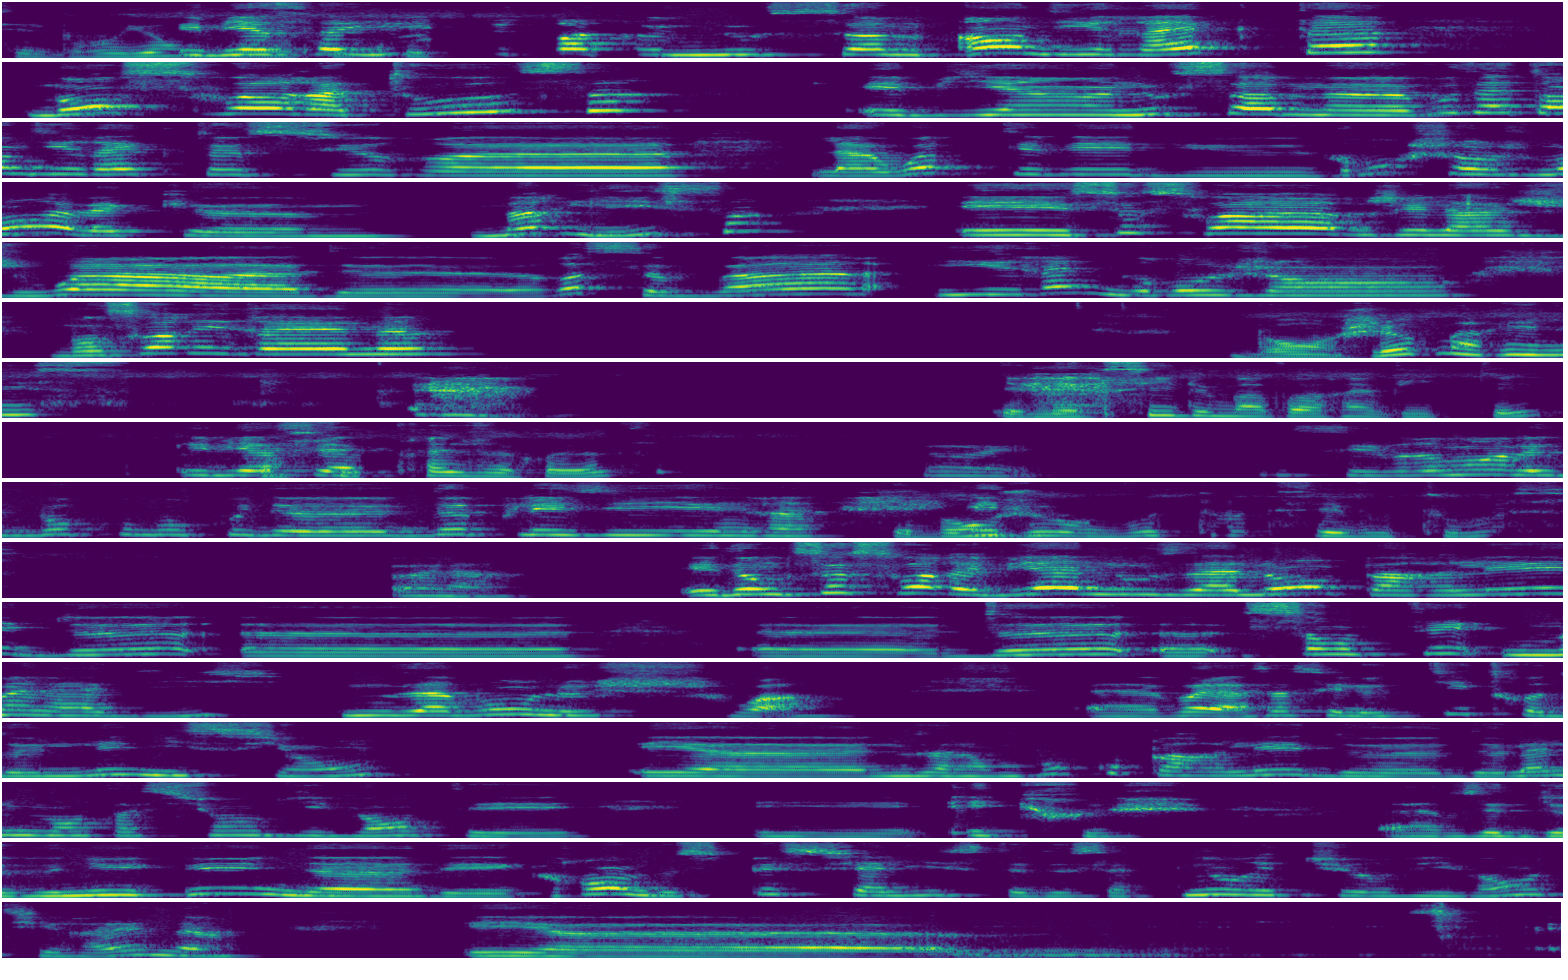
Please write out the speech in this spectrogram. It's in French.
C'est le brouillon. Eh bien, ça y est, je crois que nous sommes en direct. Bonsoir à tous. Eh bien, nous sommes, vous êtes en direct sur euh, la Web TV du Grand Changement avec euh, Marie-Lys. Et ce soir, j'ai la joie de recevoir Irène Grosjean. Bonsoir Irène. Bonjour Marie-Lys. Et merci de m'avoir invitée. Eh bien, Je suis très heureuse. Oui. C'est vraiment avec beaucoup, beaucoup de, plaisir. Et bonjour vous toutes et vous tous. Voilà. Et donc ce soir, eh bien, nous allons parler de, euh, euh, de euh, santé ou maladie. Nous avons le choix. voilà, ça c'est le titre de l'émission. Et nous allons beaucoup parler de, l'alimentation vivante et, et, et crue. vous êtes devenue une des grandes spécialistes de cette nourriture vivante, Irène. Et, euh,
